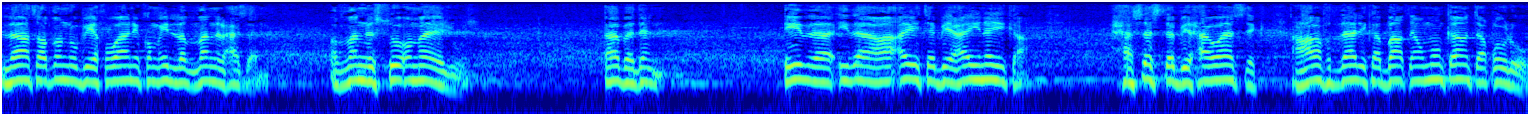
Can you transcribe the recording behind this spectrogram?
لا تظن بإخوانكم إلا الظن الحسن. الظن السوء ما يجوز. أبدا. إذا إذا رأيت بعينيك حسست بحواسك عرفت ذلك باطن ومنكر تقول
